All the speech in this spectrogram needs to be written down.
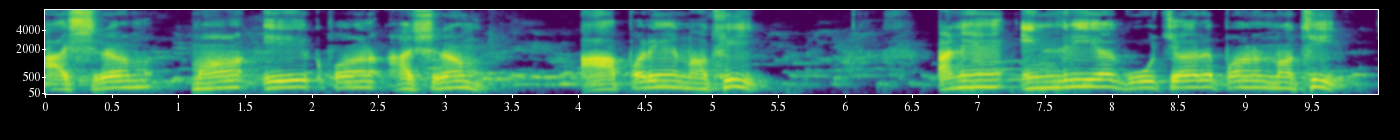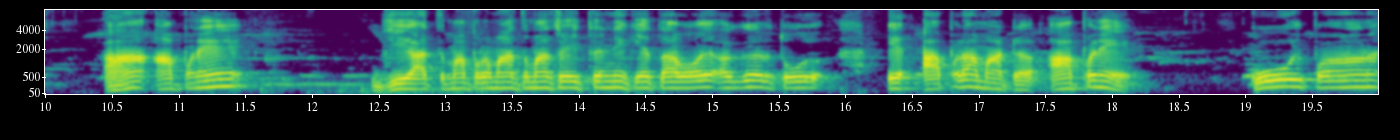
આશ્રમમાં એક પણ આશ્રમ આપણે નથી. અને ઇન્દ્રિય ગોચર પણ નથી. હા, આપણે જે આત્મા પરમાત્મા ચૈતન્ય કહેતા હોય, અગર તો એ આપણા માટે આપણે કોઈ પણ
